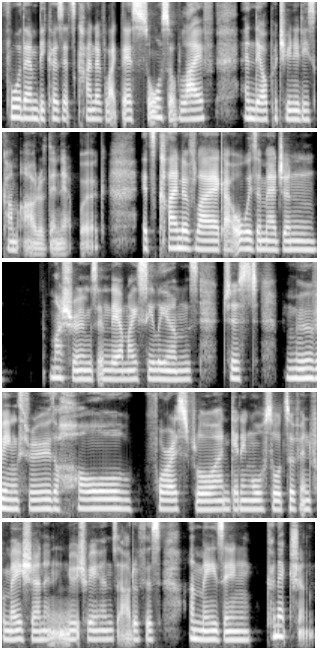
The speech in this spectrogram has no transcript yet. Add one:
for them because it's kind of like their source of life and the opportunities come out of their network. It's kind of like I always imagine mushrooms in their myceliums, just moving through the whole forest floor and getting all sorts of information and nutrients out of this amazing connection.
